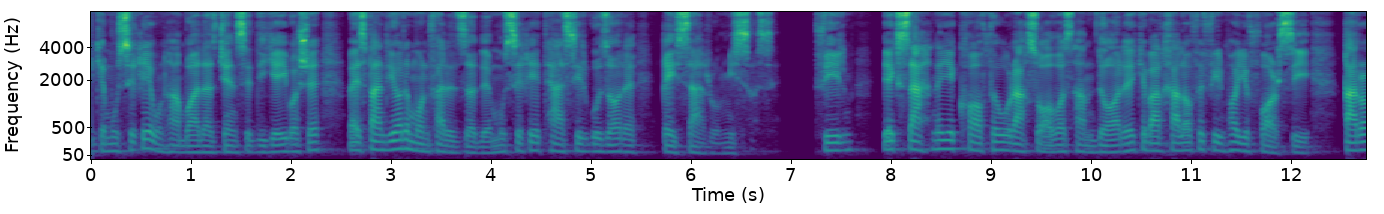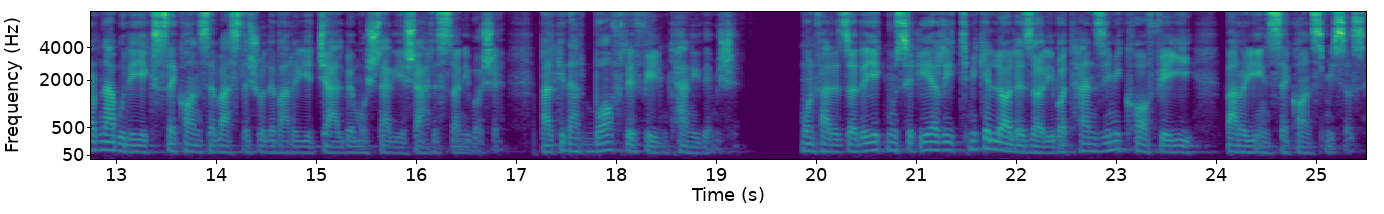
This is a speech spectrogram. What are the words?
که موسیقی اون هم باید از جنس دیگه ای باشه و اسفندیار منفردزاده موسیقی تاثیرگذار قیصر رو می‌سازه. فیلم یک صحنه کافه و رقص و آواز هم داره که برخلاف فیلم های فارسی قرار نبوده یک سکانس وصله شده برای جلب مشتری شهرستانی باشه بلکه در بافت فیلم تنیده میشه. منفردزاده یک موسیقی ریتمیک لالزاری با تنظیمی کافه‌ای برای این سکانس می‌سازه.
